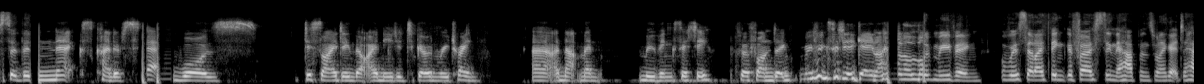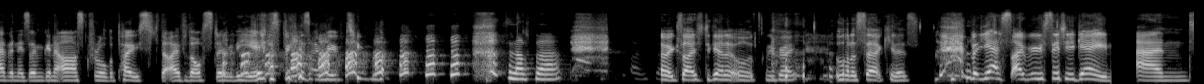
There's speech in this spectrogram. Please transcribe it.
So the next kind of step was deciding that I needed to go and retrain. Uh, and that meant moving city for funding. Moving city again, I I've done a lot of moving. I always said I think the first thing that happens when I get to heaven is I'm going to ask for all the post that I've lost over the years because I moved too much. I love that. I'm so excited to get it all. It's gonna be great. a lot of circulars. But yes, I moved city again. And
